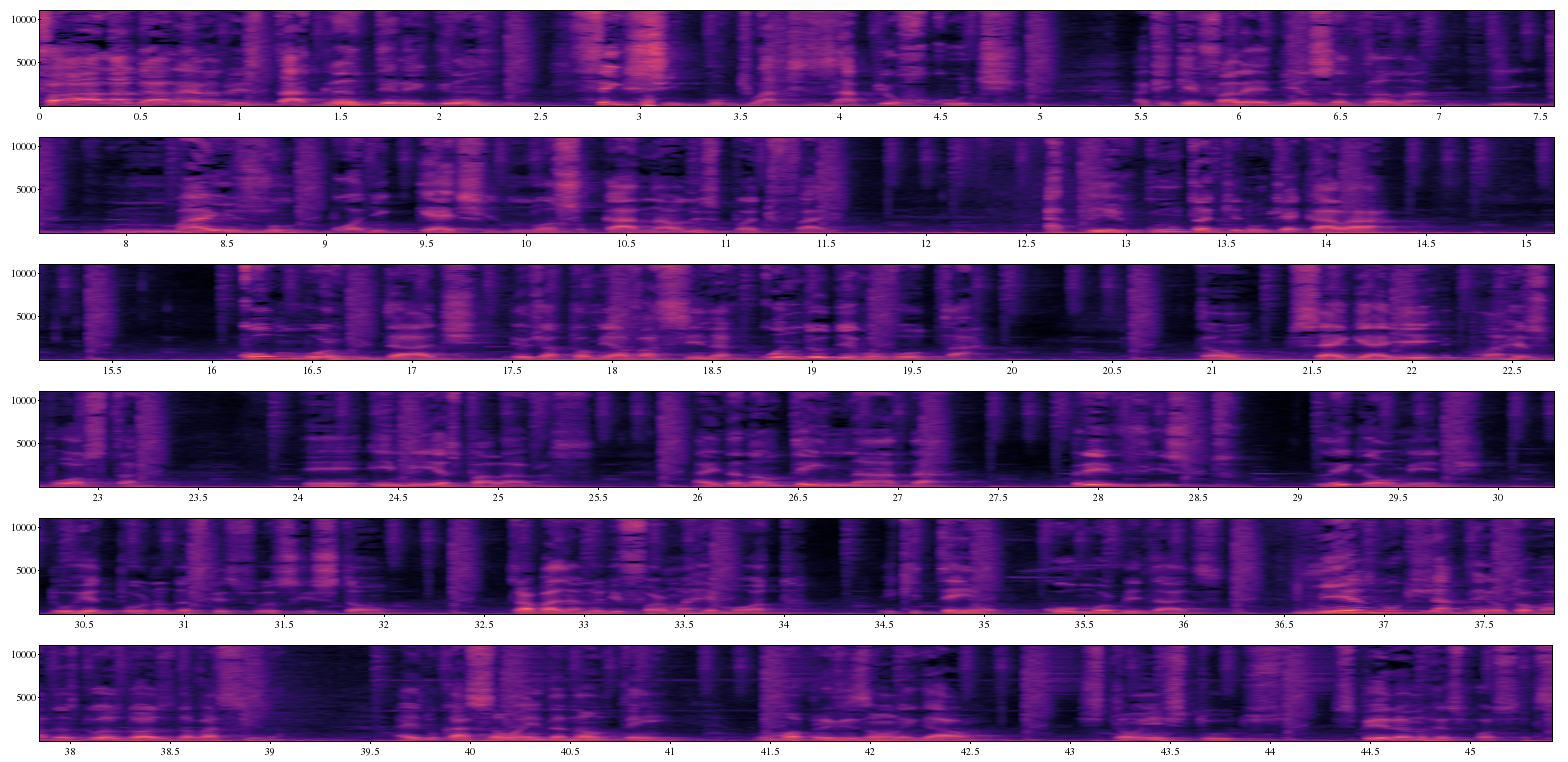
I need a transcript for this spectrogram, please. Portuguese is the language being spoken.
Fala galera do Instagram, Telegram, Facebook, WhatsApp e Orkut. Aqui quem fala é Edinho Santana e mais um podcast do nosso canal no Spotify. A pergunta que não quer calar. Comorbidade. Eu já tomei a vacina. Quando eu devo voltar? Então, segue aí uma resposta em, em minhas palavras. Ainda não tem nada previsto legalmente do retorno das pessoas que estão trabalhando de forma remota e que tenham comorbidades, mesmo que já tenham tomado as duas doses da vacina. A educação ainda não tem uma previsão legal, estão em estudos, esperando respostas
